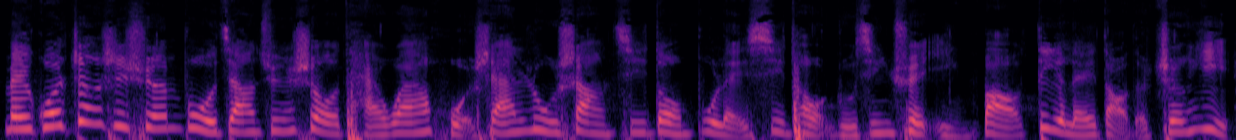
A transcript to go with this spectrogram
美国正式宣布将军售台湾火山陆上机动布雷系统，如今却引爆地雷岛的争议。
